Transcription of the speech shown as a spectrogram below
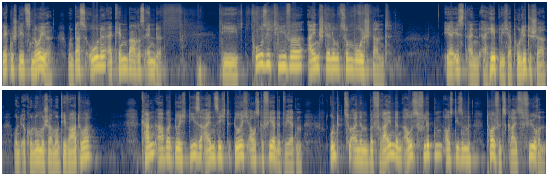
wecken stets neue und das ohne erkennbares Ende. Die positive Einstellung zum Wohlstand. Er ist ein erheblicher politischer und ökonomischer Motivator, kann aber durch diese Einsicht durchaus gefährdet werden und zu einem befreienden Ausflippen aus diesem Teufelskreis führen.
